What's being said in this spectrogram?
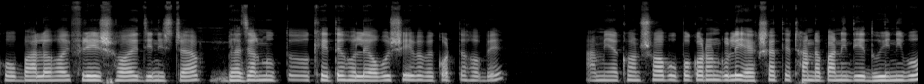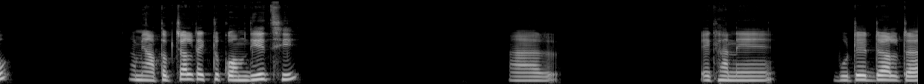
খুব ভালো হয় ফ্রেশ হয় জিনিসটা। ভেজালমুক্ত খেতে হলে অবশ্যই এভাবে করতে হবে। আমি এখন সব উপকরণগুলি একসাথে ঠান্ডা পানি দিয়ে ধুয়ে নিব। আমি আতপ চালটা একটু কম দিয়েছি। আর এখানে বুটের ডালটা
